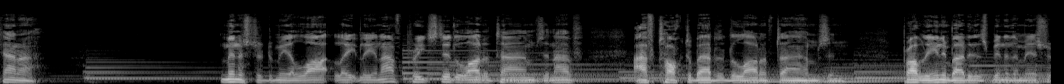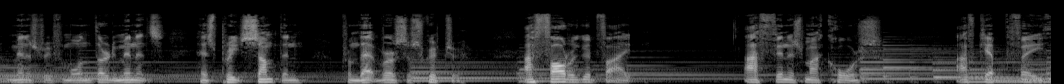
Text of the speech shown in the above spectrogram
kind of ministered to me a lot lately, and I've preached it a lot of times, and I've I've talked about it a lot of times, and probably anybody that's been in the ministry for more than 30 minutes has preached something from that verse of scripture. I fought a good fight. I finished my course. I've kept the faith.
